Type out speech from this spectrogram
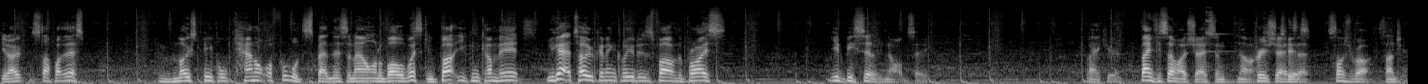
you know stuff like this. Most people cannot afford to spend this amount on a bottle of whiskey, but you can come here. You get a token included as part of the price. You'd be silly not to. Thank you. Thank you so much, Jason. No, appreciate cheers. it. Sludge bar. Sanjay.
